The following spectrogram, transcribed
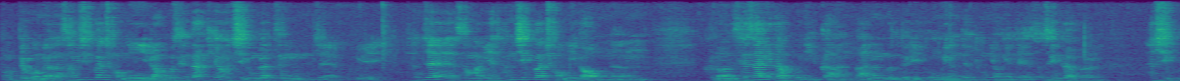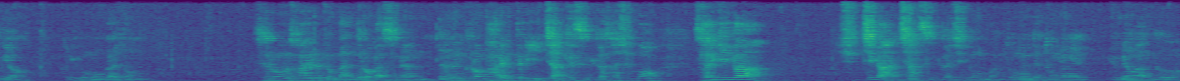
종합해 보면은 상식과 정의라고 생각해요. 지금 같은 이제 우리 현재 상황이 상식과 정의가 없는 그런 세상이다 보니까 많은 분들이 노무현 대통령에 대해서 생각을 하시고요. 그리고 뭔가 좀 새로운 사회를 좀 만들어 갔으면 하는 그런 바람들이 있지 않겠습니까? 사실 뭐 살기가 쉽지가 않지 않습니까? 지금 뭐 노무현 대통령의 유명한 그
